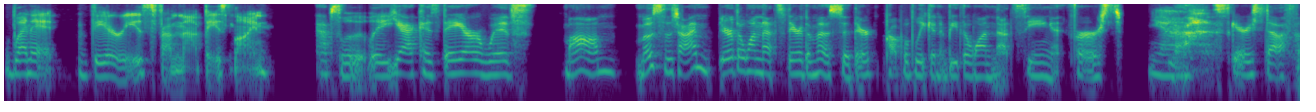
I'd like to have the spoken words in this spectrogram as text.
when it varies from that baseline. Absolutely. Yeah. Cause they are with mom, most of the time, they're the one that's there the most. So they're probably going to be the one that's seeing it first. Yeah. yeah. Scary stuff.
